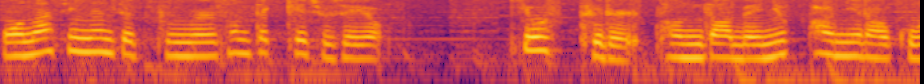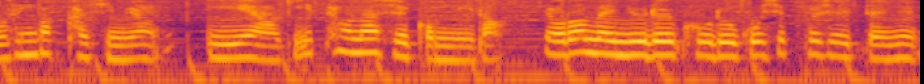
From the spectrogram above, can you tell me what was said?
원하시는 제품을 선택해 주세요. 키오스크를 전자 메뉴판이라고 생각하시면 이해하기 편하실 겁니다. 여러 메뉴를 고르고 싶으실 때는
